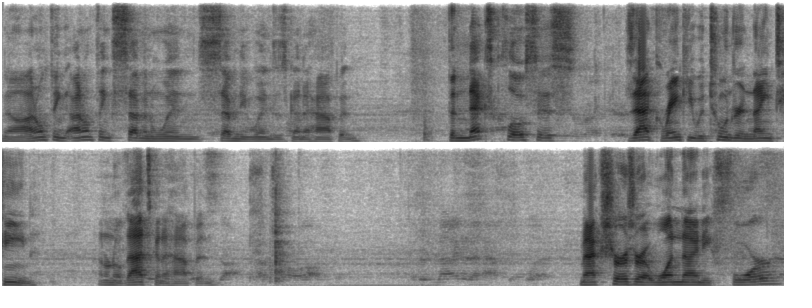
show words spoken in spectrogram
No, I don't think I don't think seven wins, seventy wins is going to happen. The next closest, Zack Greinke with 219. I don't know if that's going to happen. Max Scherzer at 194.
